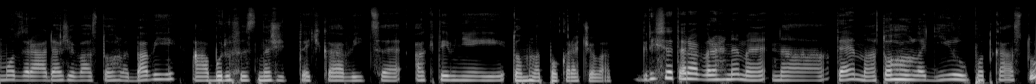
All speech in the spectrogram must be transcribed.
moc ráda, že vás tohle baví a budu se snažit teďka více aktivněji v tomhle pokračovat. Když se teda vrhneme na téma tohohle dílu podcastu,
